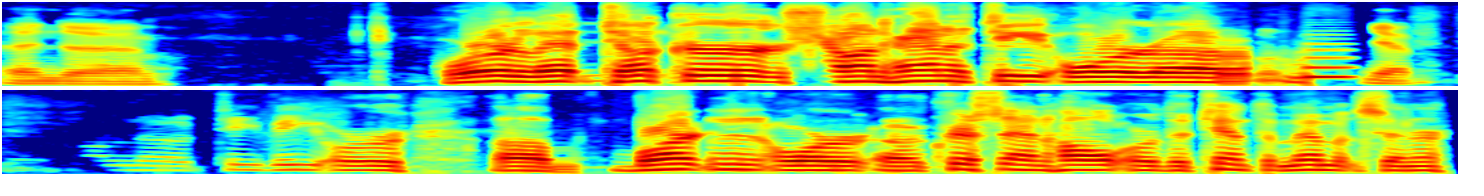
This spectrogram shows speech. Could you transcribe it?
and uh, or let Tucker, Sean Hannity, or uh, yeah, on TV, or uh, Barton, or uh, KrisAnne Hall, or the Tenth Amendment Center.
